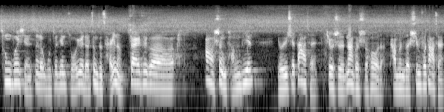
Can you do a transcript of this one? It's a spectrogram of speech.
充分显示了武则天卓越的政治才能。在这个二圣旁边。有一些大臣，就是那个时候的他们的心腹大臣，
